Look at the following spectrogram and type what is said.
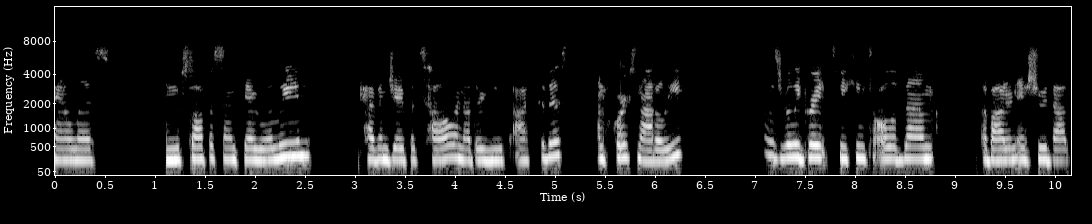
panelists Mustafa Santiago Ali, Kevin J. Patel, another youth activist, and of course, Natalie. It was really great speaking to all of them about an issue that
